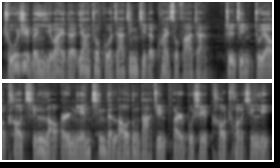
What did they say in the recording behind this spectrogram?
除日本以外的亚洲国家经济的快速发展，至今主要靠勤劳而年轻的劳动大军，而不是靠创新力。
